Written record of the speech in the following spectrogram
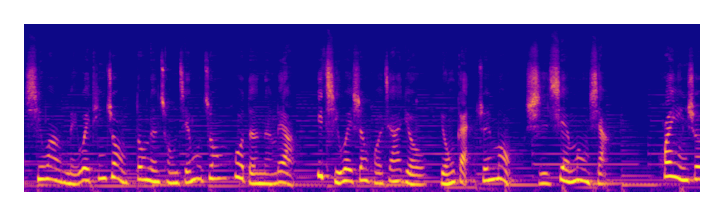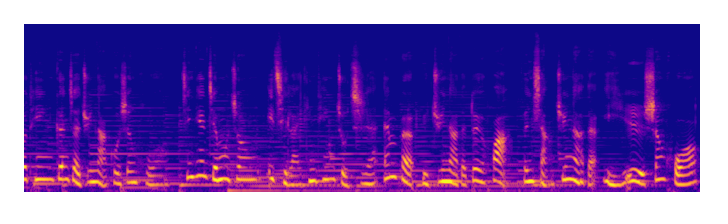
希望每位听众都能从节目中获得能量，一起为生活加油，勇敢追梦，实现梦想。欢迎收听《跟着 Gina 过生活》。今天节目中，一起来听听主持人 Amber 与 Gina 的对话，分享 Gina 的一日生活。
